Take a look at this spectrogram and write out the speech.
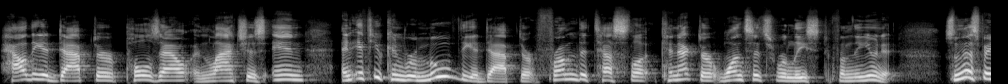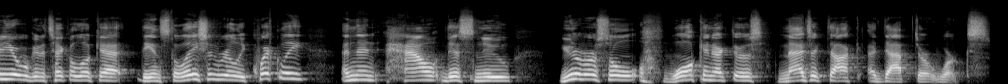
how the adapter pulls out and latches in, and if you can remove the adapter from the Tesla connector once it's released from the unit. So in this video, we're gonna take a look at the installation really quickly, and then how this new Universal Wall Connectors Magic Dock adapter works.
